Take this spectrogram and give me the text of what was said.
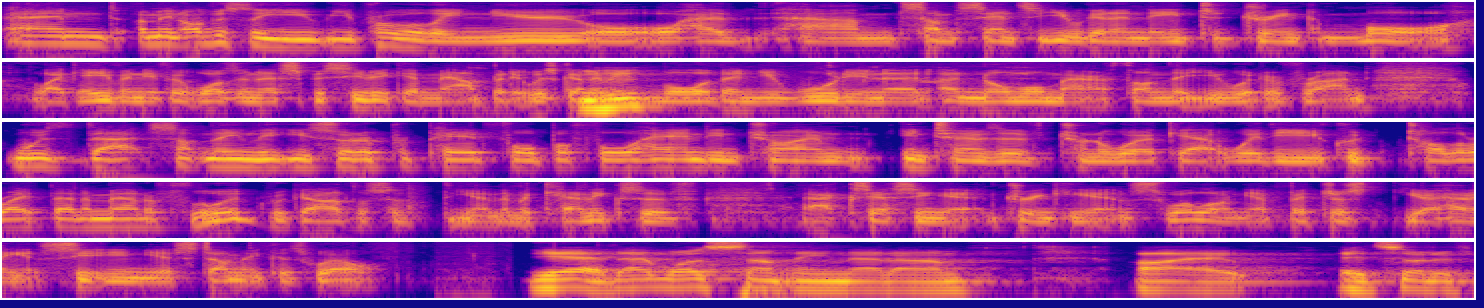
and I mean, obviously, you, you probably knew or, or had um, some sense that you were going to need to drink more, like even if it wasn't a specific amount, but it was going to mm-hmm. be more than you would in a, a, normal marathon that you would have run. Was that something that you sort of prepared for beforehand in trying in terms of trying to work out whether you could tolerate that amount of fluid, regardless of you know the mechanics of accessing it, drinking it, and swallowing it, but just you know, having it sit in your stomach as well? Yeah, that was something that um, I it sort of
